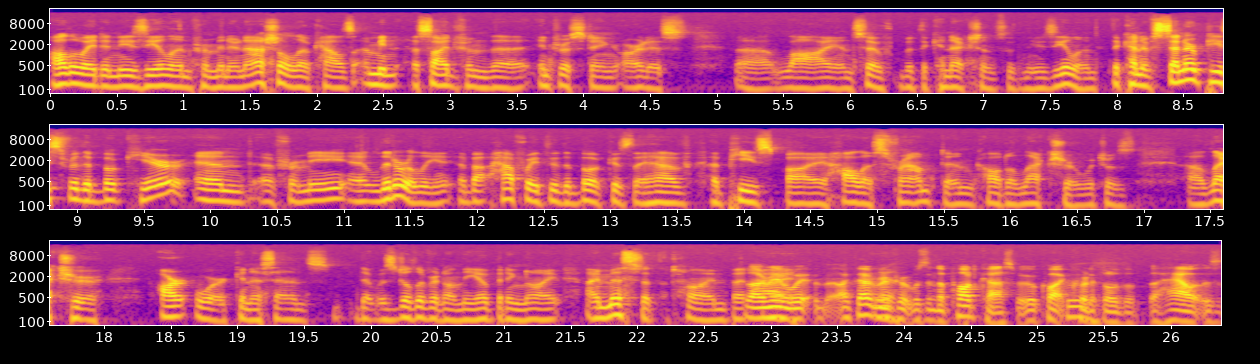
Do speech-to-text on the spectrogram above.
all the way to New Zealand from international locales. I mean, aside from the interesting artists, uh, Lye and so with the connections with New Zealand. The kind of centerpiece for the book here, and uh, for me, uh, literally about halfway through the book, is they have a piece by Hollis Frampton called A Lecture, which was a lecture artwork in a sense that was delivered on the opening night. I missed at the time, but I remember. I- we- I, don't remember if it was in the podcast, but we were quite critical of the, how it was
